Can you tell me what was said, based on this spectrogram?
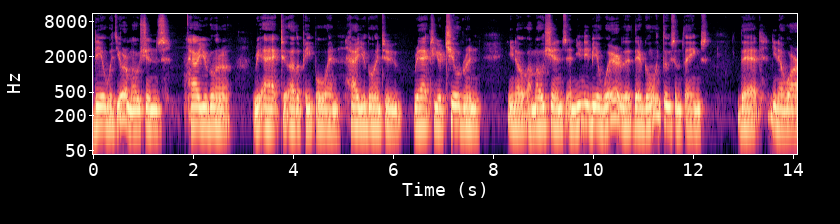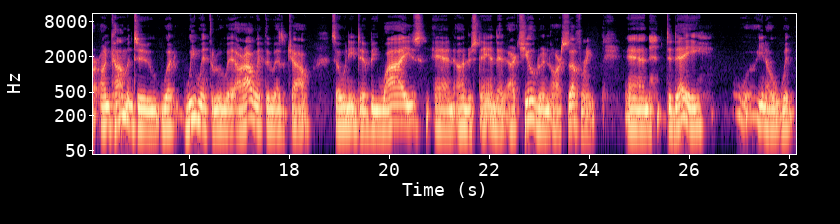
deal with your emotions, how you're going to react to other people and how you're going to react to your children you know, emotions, and you need to be aware that they're going through some things that you know are uncommon to what we went through or I went through as a child. So we need to be wise and understand that our children are suffering. And today, you know, with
